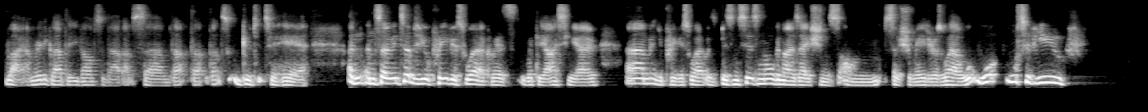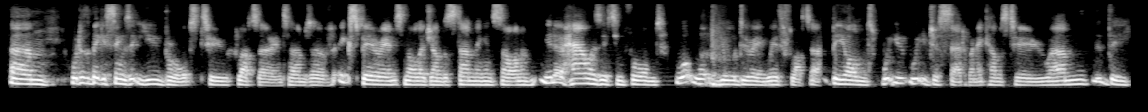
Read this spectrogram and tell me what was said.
Right, I'm really glad that you've answered that. That's um, that, that that's good to hear. And and so, in terms of your previous work with with the ICO, um, and your previous work with businesses and organisations on social media as well, what what, what have you? Um, what are the biggest things that you brought to Flutter in terms of experience, knowledge, understanding, and so on? And you know, how has it informed what what you're doing with Flutter beyond what you what you just said when it comes to um, the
